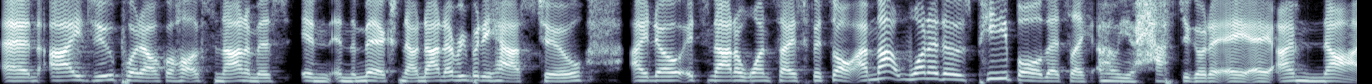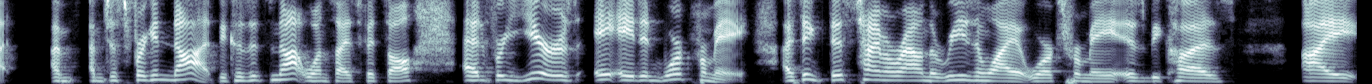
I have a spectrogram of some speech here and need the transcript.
and I do put Alcoholics Anonymous in in the mix. Now, not everybody has to. I know it's not a one size fits all. I'm not one of those people that's like, oh, you have to go to AA. I'm not. I'm I'm just friggin' not because it's not one size fits all. And for years, AA didn't work for me. I think this time around, the reason why it works for me is because I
